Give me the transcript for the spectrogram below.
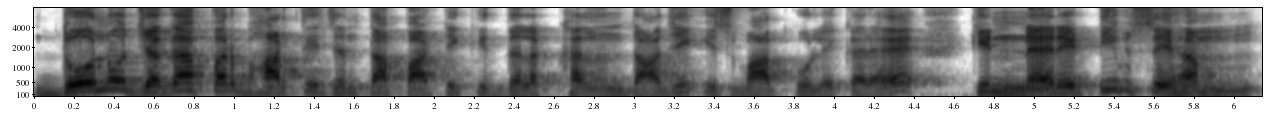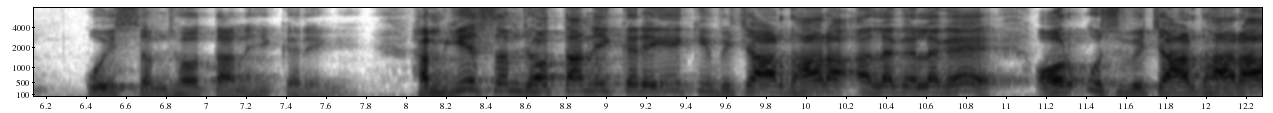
दोनों जगह पर भारतीय जनता पार्टी की दलखल अंदाजी इस बात को लेकर है कि नैरेटिव से हम कोई समझौता नहीं करेंगे। हम ये समझौता नहीं करेंगे कि विचारधारा अलग अलग है और उस विचारधारा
